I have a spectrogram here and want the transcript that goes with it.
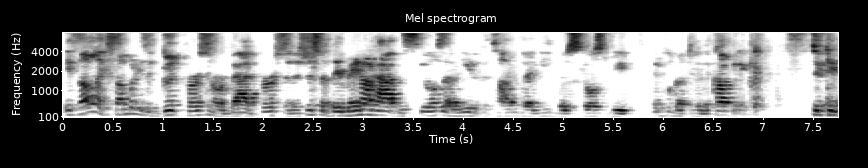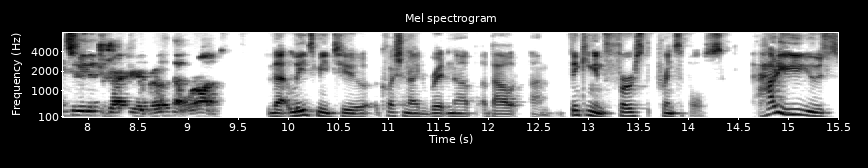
It's not like somebody's a good person or a bad person. It's just that they may not have the skills that I need at the time that I need those skills to be implemented in the company to continue the trajectory of growth that we're on. that leads me to a question I'd written up about um, thinking in first principles. How do you use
